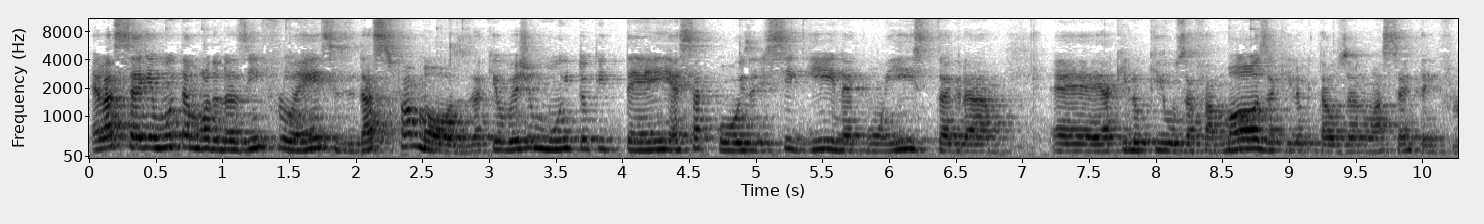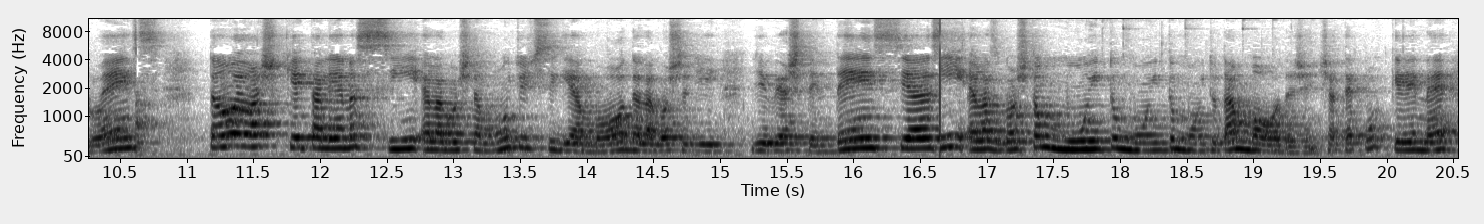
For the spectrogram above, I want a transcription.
Elas seguem muito a moda das influências e das famosas. Aqui eu vejo muito que tem essa coisa de seguir, né, com Instagram, é, aquilo que usa famosa, aquilo que está usando uma certa influência. Então eu acho que a italiana sim, ela gosta muito de seguir a moda, ela gosta de, de ver as tendências e elas gostam muito, muito, muito da moda, gente. Até porque, né,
